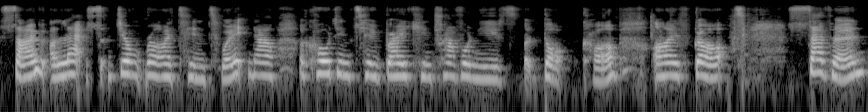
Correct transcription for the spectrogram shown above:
so let's jump right into it. Now according to breakingtravelnews.com I've got seven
